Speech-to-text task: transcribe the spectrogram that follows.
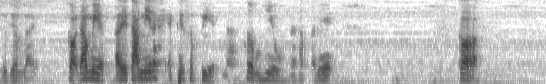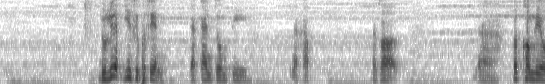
ดูเลือดใหญ่เกาะดาเมจอะไรตามนี้นะแอคเทสปีดนะเพิ่มฮิลนะครับอันนี้ก็ ดูเลือด 20%จากการโจมตีนะครับ แล้วก็ลดความเร็ว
